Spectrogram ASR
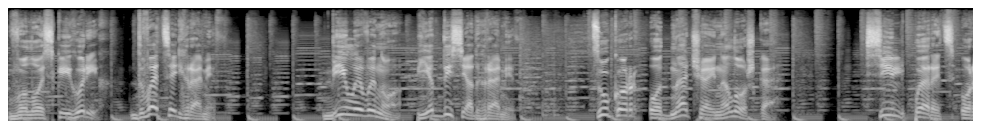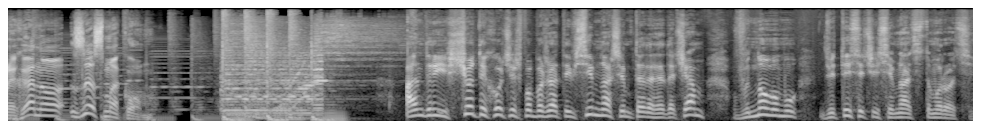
Волоський горіх 20 грамів. Біле вино 50 грамів. Цукор 1 чайна ложка. Сіль, перець, орегано за смаком. Андрій, що ти хочеш побажати всім нашим телеглядачам в новому 2017 році?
